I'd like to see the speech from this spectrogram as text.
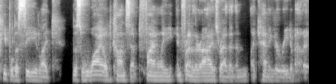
people to see like this wild concept finally in front of their eyes rather than like having to read about it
